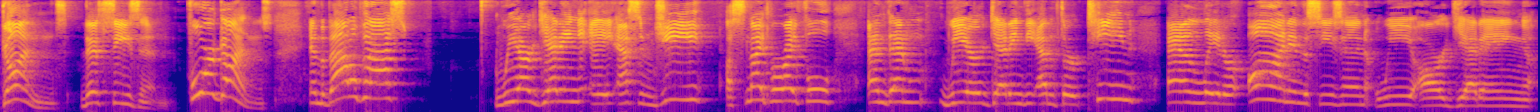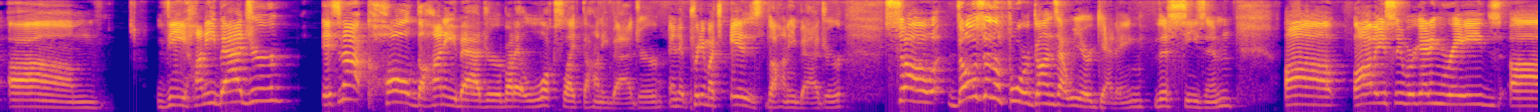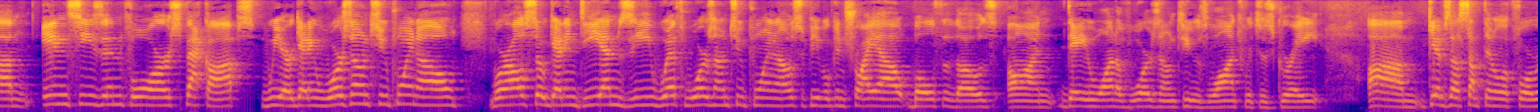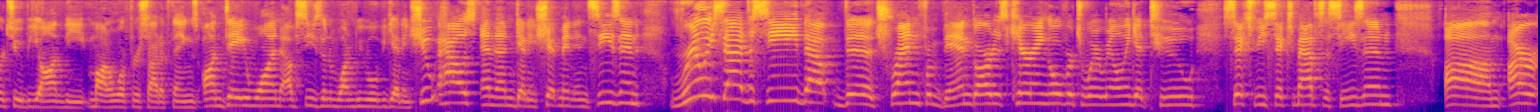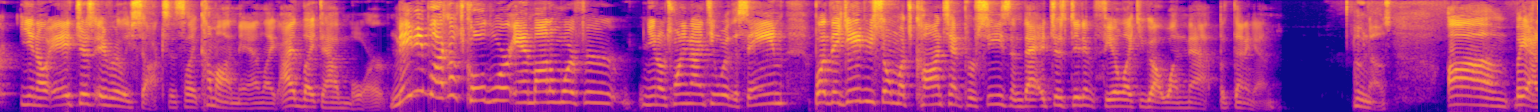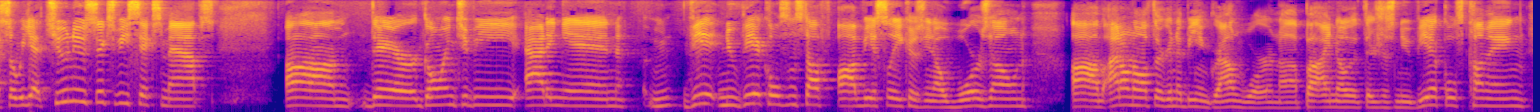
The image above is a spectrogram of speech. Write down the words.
guns this season. Four guns in the battle pass. We are getting a SMG, a sniper rifle, and then we are getting the M13. And later on in the season, we are getting um, the honey badger. It's not called the honey badger, but it looks like the honey badger, and it pretty much is the honey badger. So those are the four guns that we are getting this season. Uh, obviously, we're getting raids um, in season for Spec Ops. We are getting Warzone 2.0. We're also getting DMZ with Warzone 2.0, so people can try out both of those on day one of Warzone 2's launch, which is great um, gives us something to look forward to beyond the Modern Warfare side of things. On day one of season one, we will be getting Shoot House and then getting Shipment in season. Really sad to see that the trend from Vanguard is carrying over to where we only get two 6v6 maps a season. Um, our, you know, it just, it really sucks. It's like, come on, man. Like, I'd like to have more. Maybe Black Ops Cold War and Modern Warfare, you know, 2019 were the same, but they gave you so much content per season that it just didn't feel like you got one map. But then again, who knows? Um, but yeah, so we get two new 6v6 maps. Um, they're going to be adding in ve- new vehicles and stuff, obviously, because, you know, Warzone. Um, I don't know if they're going to be in ground war or not, but I know that there's just new vehicles coming.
